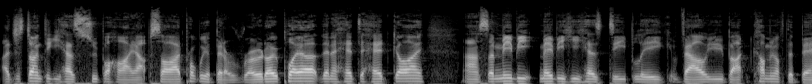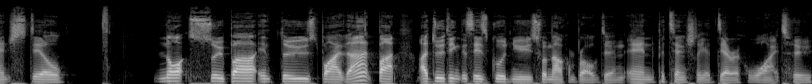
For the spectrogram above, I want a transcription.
I just don't think he has super high upside. Probably a better roto player than a head to head guy. Uh, so maybe maybe he has deep league value, but coming off the bench still not super enthused by that, but I do think this is good news for Malcolm Brogdon and potentially a Derrick White who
